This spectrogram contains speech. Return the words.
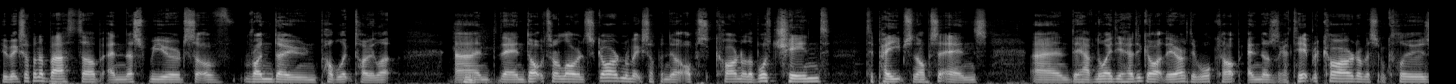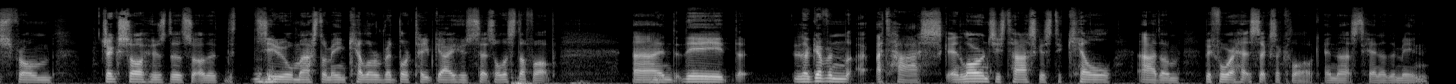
who wakes up in a bathtub in this weird sort of rundown public toilet. And then Dr. Lawrence Gordon wakes up in the opposite corner. They're both chained to pipes on opposite ends, and they have no idea how they got there. They woke up, and there's like a tape recorder with some clues from Jigsaw, who's the sort of the, the mm-hmm. serial mastermind killer Riddler type guy who sets all this stuff up. And they they're given a task, and Lawrence's task is to kill Adam before it hits six o'clock, and that's kind of the main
